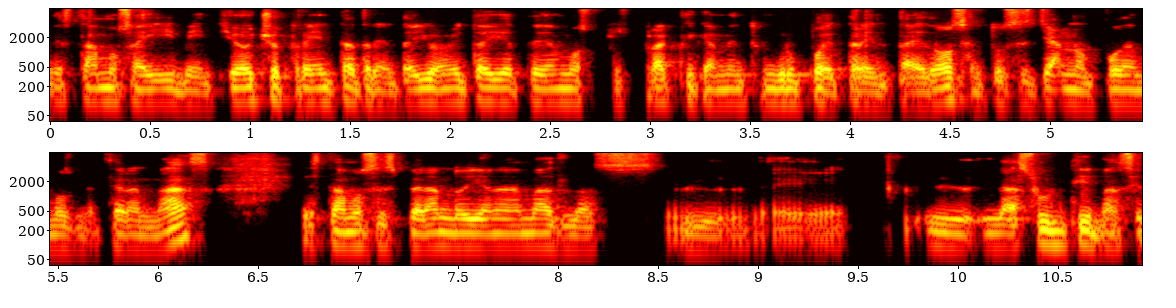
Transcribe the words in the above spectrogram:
estamos ahí 28, 30, 31, ahorita ya tenemos pues prácticamente un grupo de 32, entonces ya no podemos meter a más. Estamos esperando ya nada más las, eh, las últimas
